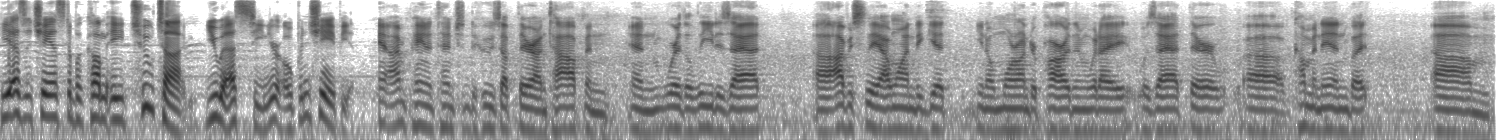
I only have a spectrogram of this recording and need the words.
he has a chance to become a two-time U.S. Senior Open champion. I'm paying attention to who's up there on top and, and where the lead is at. Uh, obviously, I wanted to get you know more under par than what I was at there uh, coming in, but um,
